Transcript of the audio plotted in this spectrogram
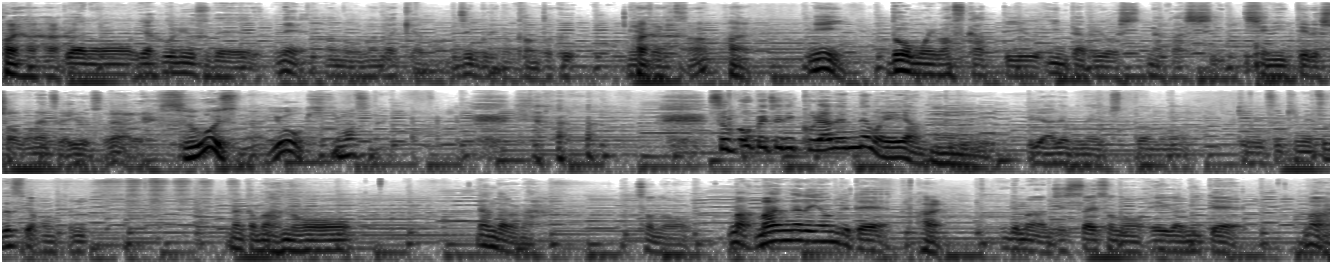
はいはいはい。であのヤフーニュースでねあのなんだっけあのジブリの監督宮崎さん、はいにどう思いますかっていうインタビューをしなんかししに行ってるしょうもないやつがいるんですよねあれ。すごいですね。よう聞きますね。そこを別に比べんでもええやんっていう、いやでもねちょっとあの鬼滅鬼滅ですよ本当に。なんかまああのなんだろうな。そのまあ漫画で読んでてはいでまあ実際その映画見てま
